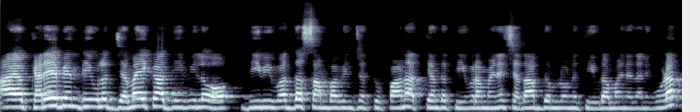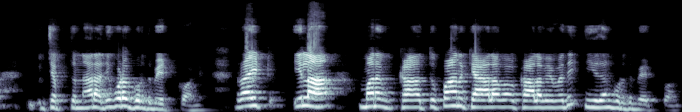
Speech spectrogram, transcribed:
ఆ కరేబియన్ దీవిలో జమైకా దీవిలో దీవి వద్ద సంభవించే తుఫాను అత్యంత తీవ్రమైన శతాబ్దంలోనే తీవ్రమైనదని కూడా చెప్తున్నారు. అది కూడా గుర్తుపెట్టుకోండి. రైట్ ఇలా మనం కా తుఫాను కాల కాల వ్యవధి ఈ విధంగా గుర్తుపెట్టుకోండి.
